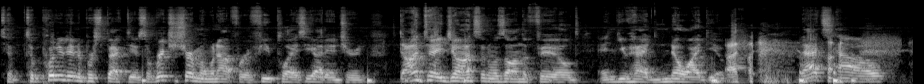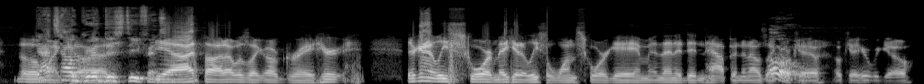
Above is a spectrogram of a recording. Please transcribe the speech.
To, to put it into perspective, so Richard Sherman went out for a few plays. He got injured. Dante Johnson was on the field, and you had no idea. That's how. oh that's how God. good this defense. Yeah, is. I thought I was like, oh great, here they're gonna at least score and make it at least a one score game, and then it didn't happen, and I was like, oh. okay, okay, here we go.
